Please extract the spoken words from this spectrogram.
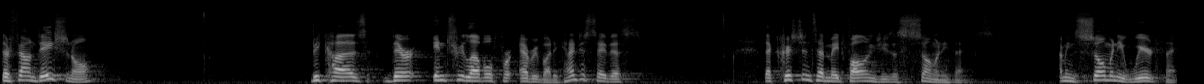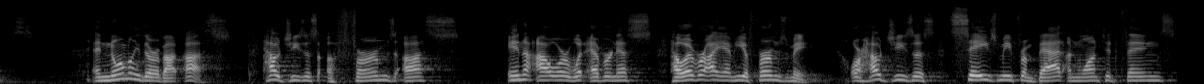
They're foundational because they're entry level for everybody. Can I just say this? That Christians have made following Jesus so many things. I mean, so many weird things. And normally they're about us. How Jesus affirms us in our whateverness. However I am, he affirms me. Or how Jesus saves me from bad, unwanted things.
